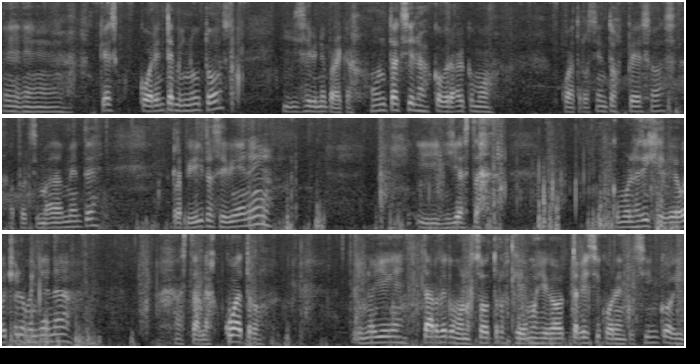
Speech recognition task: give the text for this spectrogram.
Eh, que es 40 minutos y se viene para acá. Un taxi les va a cobrar como 400 pesos aproximadamente. Rapidito se viene y ya está. Como les dije, de 8 de la mañana hasta las 4 y no lleguen tarde como nosotros que hemos llegado 3 y 45 y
